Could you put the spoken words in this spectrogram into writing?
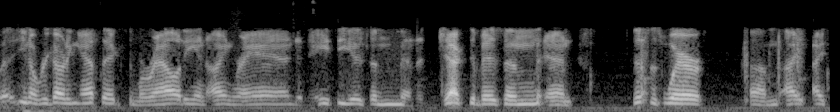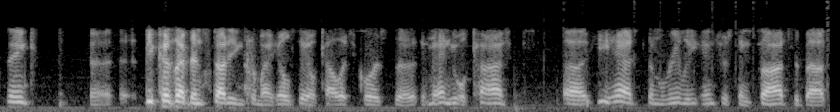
uh, you know, regarding ethics and morality and Ayn Rand and atheism and objectivism, and this is where um, I, I think uh, because I've been studying for my Hillsdale College course, uh, Immanuel Kant, uh, he had some really interesting thoughts about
